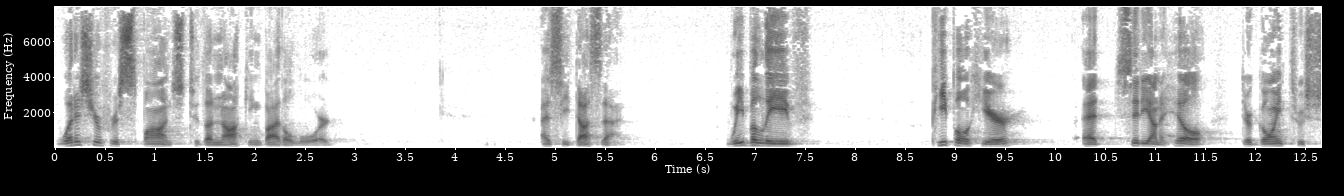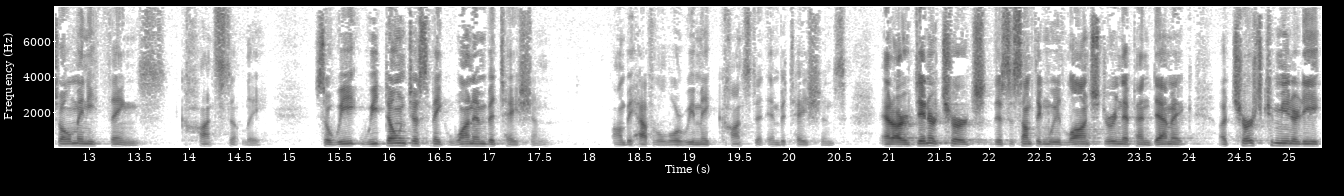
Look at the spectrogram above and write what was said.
What is your response to the knocking by the Lord as he does that? We believe people here at City on a Hill they're going through so many things constantly. So we, we don't just make one invitation on behalf of the Lord, we make constant invitations. At our dinner church, this is something we launched during the pandemic a church community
